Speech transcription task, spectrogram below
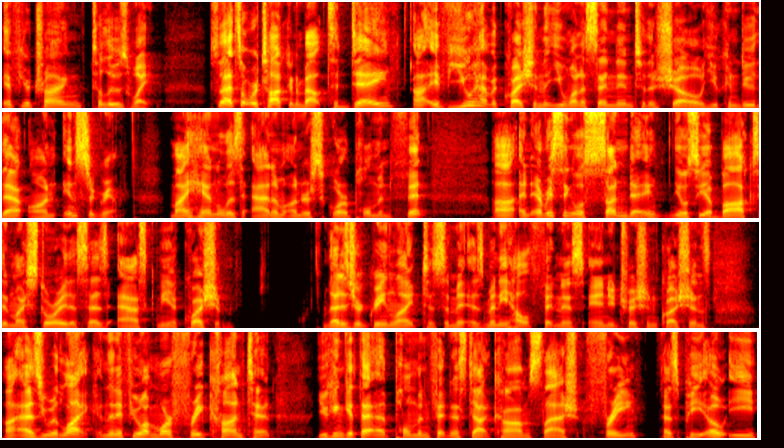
if you're trying to lose weight? So that's what we're talking about today. Uh, if you have a question that you want to send into the show, you can do that on Instagram. My handle is Adam underscore Poehlmann Fit. Uh, and every single Sunday, you'll see a box in my story that says Ask Me a Question. That is your green light to submit as many health, fitness, and nutrition questions uh, as you would like. And then if you want more free content, you can get that at poehlmannfitness.com slash free. That's P-O-E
